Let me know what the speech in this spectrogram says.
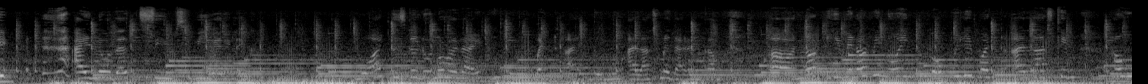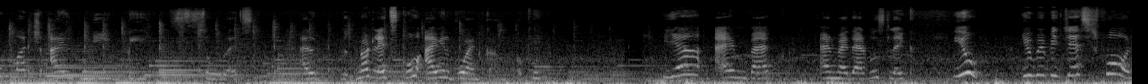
I know that seems to be very like what is the don't know her height, but I don't know. I'll ask my dad and come. Uh, not he may not be knowing properly, but I'll ask him how much I may be. So let's I'll not let's go. I will go and come. Okay. Yeah, I'm back, and my dad was like, "You, you may be just four.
